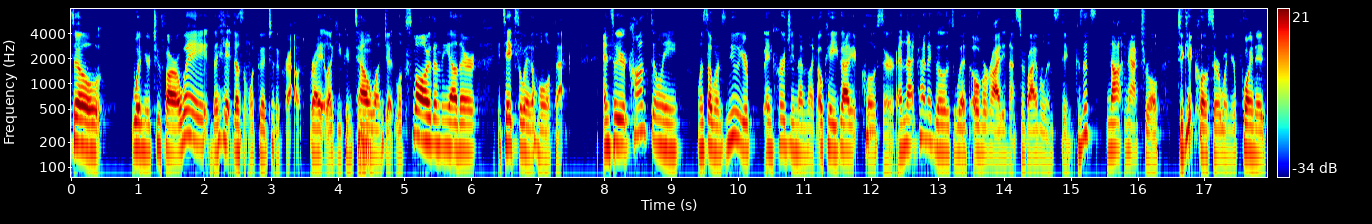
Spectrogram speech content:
so when you're too far away, the hit doesn't look good to the crowd, right? Like you can tell mm. one jet looks smaller than the other. It takes away the whole effect. And so you're constantly, when someone's new, you're encouraging them, like, okay, you got to get closer. And that kind of goes with overriding that survival instinct because it's not natural to get closer when you're pointed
